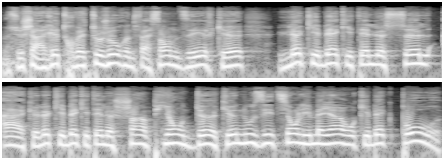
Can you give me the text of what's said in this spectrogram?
Monsieur Charest trouvait toujours une façon de dire que le Québec était le seul à, que le Québec était le champion de, que nous étions les meilleurs au Québec pour.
